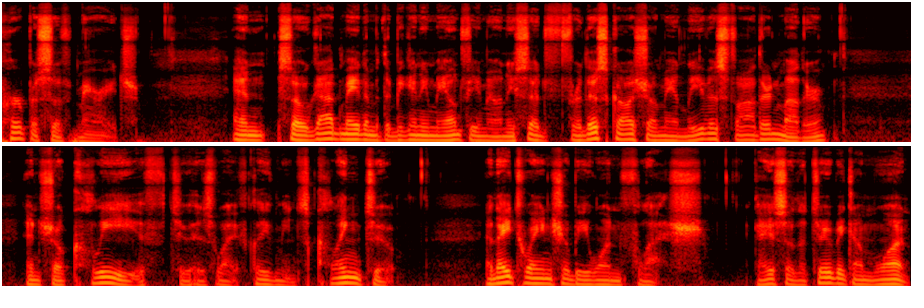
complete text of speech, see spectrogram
purpose of marriage. And so God made them at the beginning male and female, and he said, For this cause shall man leave his father and mother, and shall cleave to his wife. Cleave means cling to. And they twain shall be one flesh. Okay, so the two become one.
